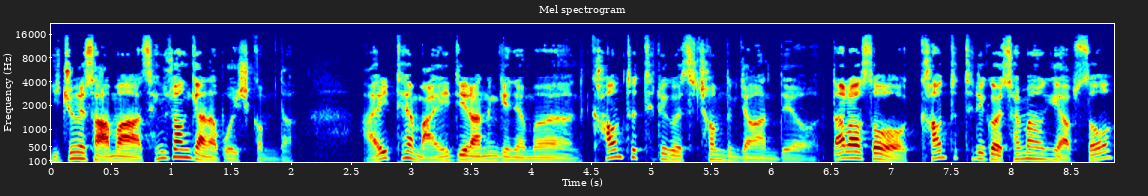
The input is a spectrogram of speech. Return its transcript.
이 중에서 아마 생소한 게 하나 보이실 겁니다 아이템 ID라는 개념은 카운트 트리거에서 처음 등장하는데요. 따라서 카운트 트리거의 설명하기에 앞서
